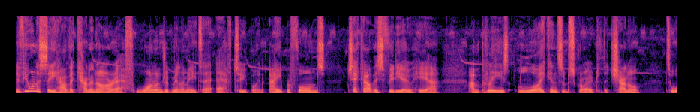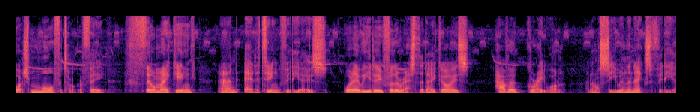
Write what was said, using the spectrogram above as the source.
If you want to see how the Canon RF 100mm f2.8 performs, check out this video here and please like and subscribe to the channel to watch more photography, filmmaking and editing videos. Whatever you do for the rest of the day guys, have a great one and I'll see you in the next video.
